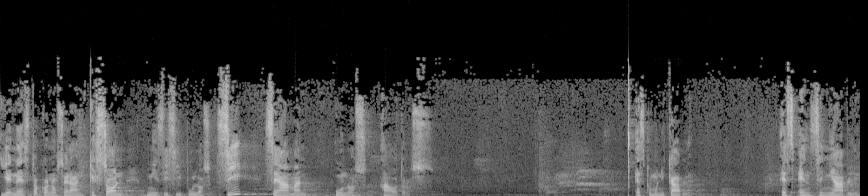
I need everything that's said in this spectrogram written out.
y en esto conocerán que son mis discípulos, si se aman unos a otros. Es comunicable, es enseñable.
